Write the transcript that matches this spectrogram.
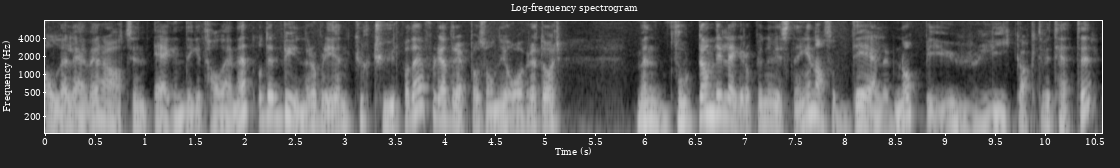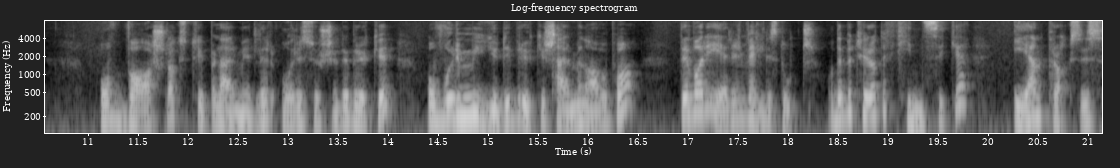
alle elever har hatt sin egen digitale enhet, og det begynner å bli en kultur på det, for de har drevet på sånn i over et år. Men hvordan de legger opp undervisningen, altså deler den opp i ulike aktiviteter, og hva slags type læremidler og ressurser de bruker, og hvor mye de bruker skjermen av og på, det varierer veldig stort. Og det betyr at det fins ikke én praksis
